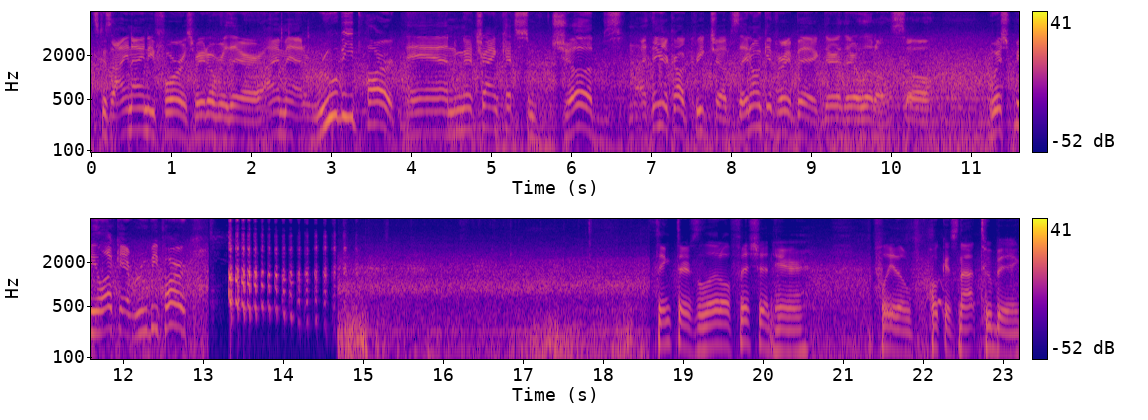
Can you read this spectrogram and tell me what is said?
it's because I-94 is right over there. I'm at Ruby Park and I'm gonna try and catch some chubs. I think they're called creek chubs. They don't get very big, they're, they're little. So wish me luck at Ruby Park. Think there's little fish in here. Hopefully the hook is not too big.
